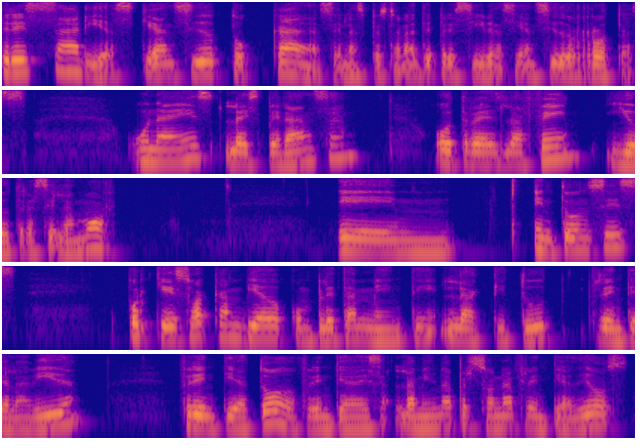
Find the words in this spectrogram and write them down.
tres áreas que han sido tocadas en las personas depresivas y han sido rotas. Una es la esperanza, otra es la fe y otra es el amor. Em, entonces, porque eso ha cambiado completamente la actitud frente a la vida, frente a todo, frente a la misma persona, frente a Dios.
